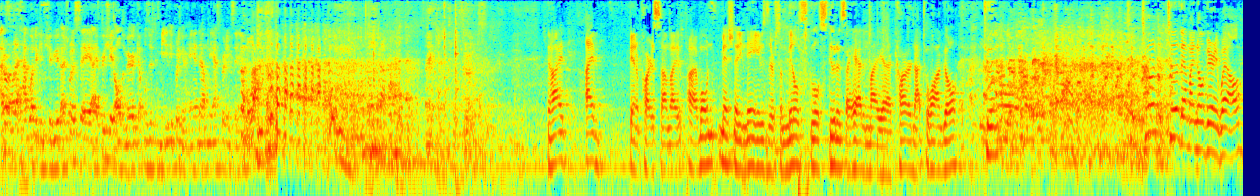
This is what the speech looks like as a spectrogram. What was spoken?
I don't want to have one to contribute. I just want to say I appreciate all the married couples just immediately putting your hand down when you ask for an example. You know, I, I've been a part of some. I, I won't mention any names. There's some middle school students I had in my uh, car not too long ago. Two of, of them I know very well,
